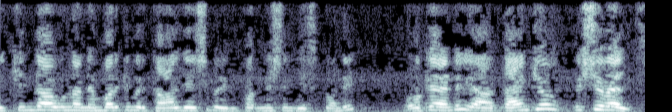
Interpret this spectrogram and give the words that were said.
ఈ కింద ఉన్న నెంబర్కి మీరు కాల్ చేసి మీరు ఇన్ఫర్మేషన్ తీసుకోండి. ఓకే అండి thank you wish you wealth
